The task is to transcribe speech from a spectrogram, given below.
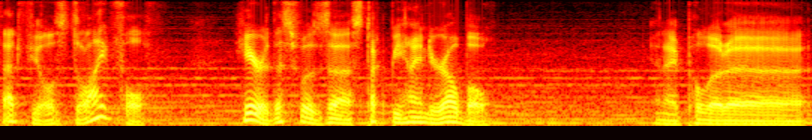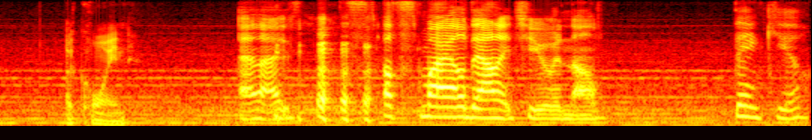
that feels delightful. Here, this was uh, stuck behind your elbow. And I pull out a a coin. And I, I'll smile down at you and I'll, thank you.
